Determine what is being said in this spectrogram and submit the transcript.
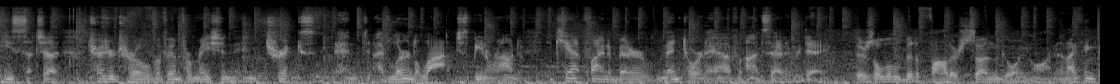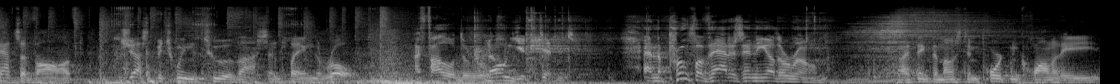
And he's such a treasure trove of information and tricks, and I've learned a lot just being around him. You can't find a better mentor to have on set every day. There's a little bit of father-son going on, and I think that's evolved just between the two of us and playing the role. I followed the rules. No, you didn't. And the proof of that is in the other room. I think the most important quality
